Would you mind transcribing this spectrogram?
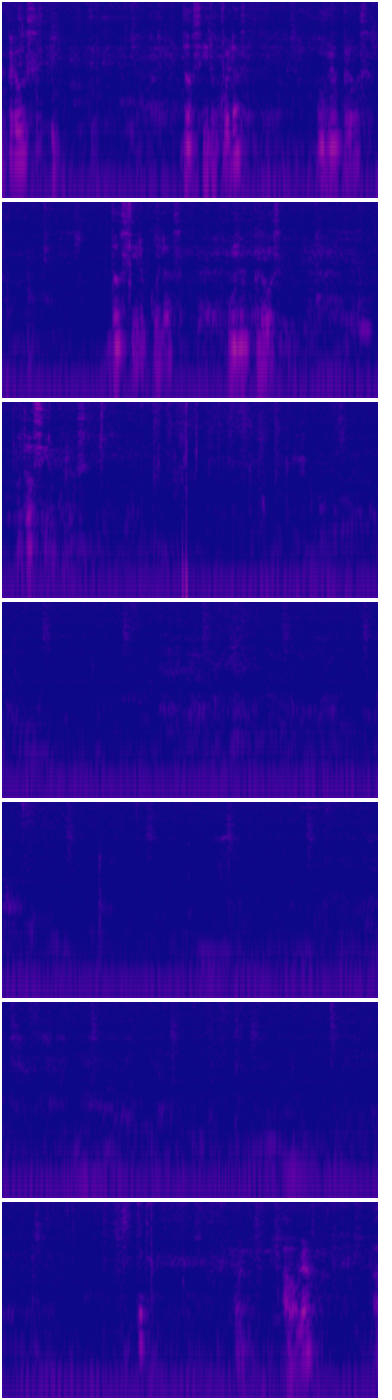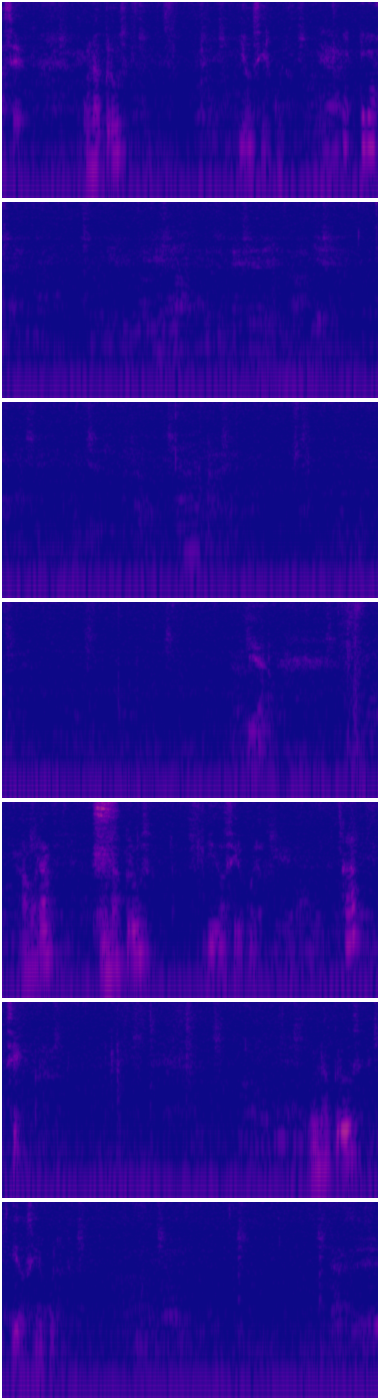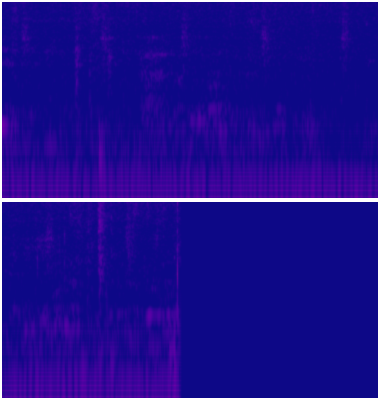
una cruz, dos círculos, una cruz, dos círculos, una cruz, dos círculos. Bueno, ahora una cruz y un círculo. Espera. Bien. Ahora una cruz y dos círculos. Sí. Una cruz y dos círculos.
